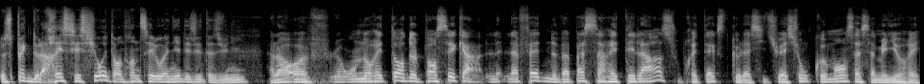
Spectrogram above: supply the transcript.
le spectre de la récession est en train de s'éloigner des États-Unis? Alors, euh, on aurait tort de le penser car la Fed ne va pas s'arrêter là sous prétexte que la situation commence à s'améliorer.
